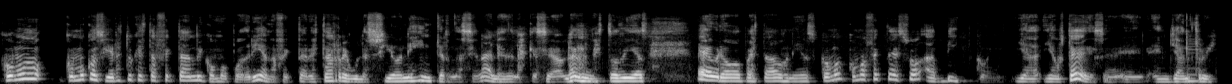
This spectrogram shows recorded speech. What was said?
cómo ¿cómo consideras tú que está afectando y cómo podrían afectar estas regulaciones internacionales de las que se hablan en estos días, Europa, Estados Unidos? ¿Cómo, cómo afecta eso a Bitcoin y a, y a ustedes en, Jan 3?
